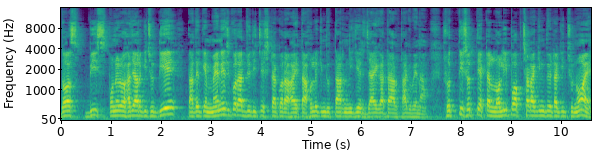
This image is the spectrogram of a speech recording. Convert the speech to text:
দশ, বিশ, পনেরো হাজার কিছু দিয়ে তাদেরকে ম্যানেজ করার যদি চেষ্টা করা হয়, তাহলে কিন্তু তার নিজের জায়গাটা আর থাকবে না। সত্যি সত্যি একটা ললিপপ ছাড়া কিন্তু এটা কিছু নয়।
